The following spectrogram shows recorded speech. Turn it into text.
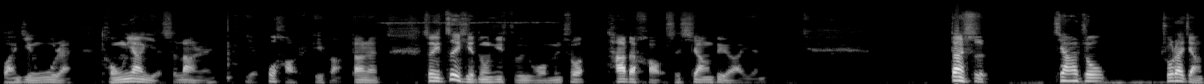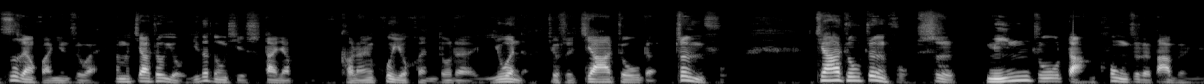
环境污染，同样也是让人也不好的地方。当然，所以这些东西属于我们说它的好是相对而言的。但是，加州除了讲自然环境之外，那么加州有一个东西是大家。可能会有很多的疑问的，就是加州的政府。加州政府是民主党控制的大本营，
